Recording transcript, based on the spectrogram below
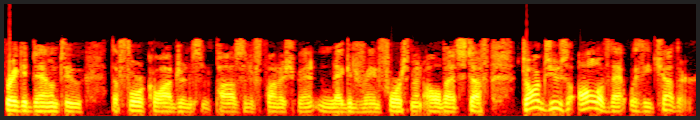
break it down to the four quadrants and positive punishment and negative reinforcement, all that stuff. Dogs use all of that with each other.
